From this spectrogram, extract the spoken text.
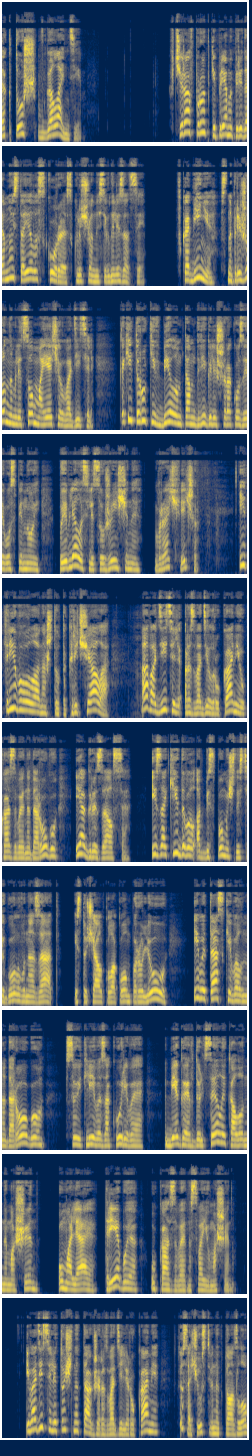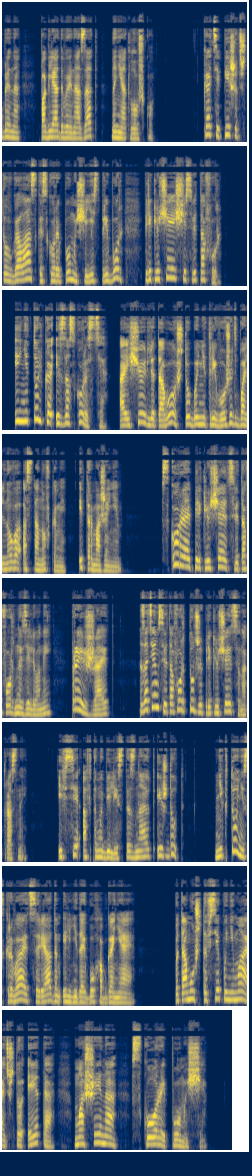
Так кто ж в Голландии? Вчера в пробке прямо передо мной стояла скорая с включенной сигнализацией. В кабине с напряженным лицом маячил водитель. Какие-то руки в белом там двигались широко за его спиной. Появлялось лицо женщины, врач, фельдшер. И требовала она что-то, кричала, а водитель разводил руками, указывая на дорогу, и огрызался, и закидывал от беспомощности голову назад, и стучал кулаком по рулю, и вытаскивал на дорогу, суетливо закуривая, бегая вдоль целой колонны машин, умоляя, требуя, указывая на свою машину. И водители точно так же разводили руками, кто сочувственно, кто озлобленно, поглядывая назад на неотложку. Катя пишет, что в голландской скорой помощи есть прибор, переключающий светофор. И не только из-за скорости, а еще и для того, чтобы не тревожить больного остановками и торможением. Скорая переключает светофор на зеленый, проезжает, затем светофор тут же переключается на красный. И все автомобилисты знают и ждут. Никто не скрывается рядом или, не дай бог, обгоняя. Потому что все понимают, что это машина скорой помощи.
